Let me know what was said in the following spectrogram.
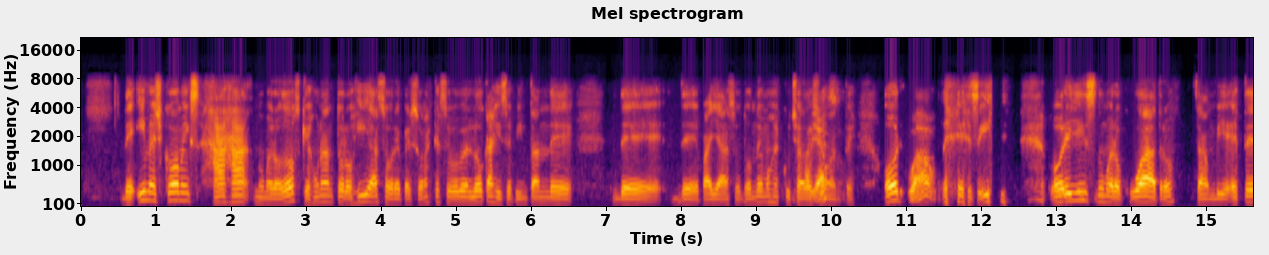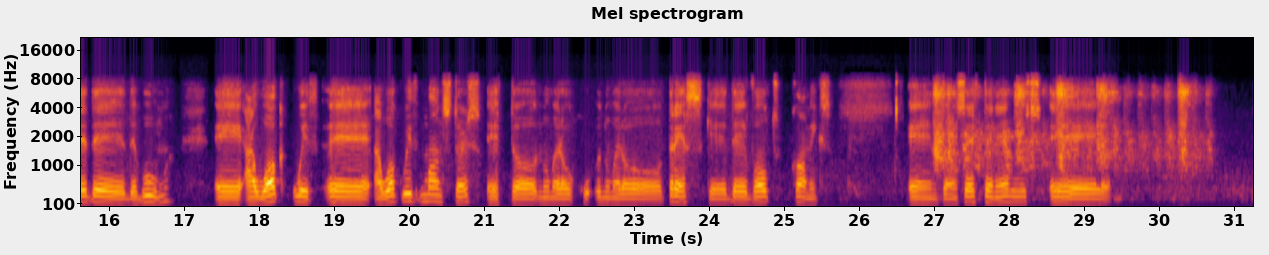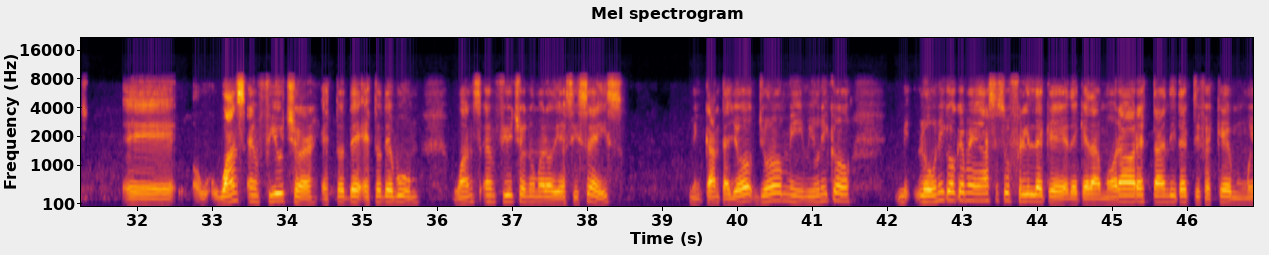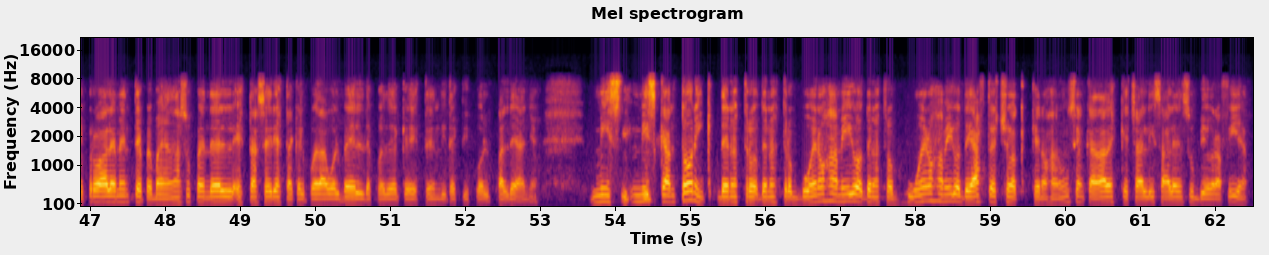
De Image Comics, Jaja número 2, que es una antología sobre personas que se vuelven locas y se pintan de, de, de payasos. ¿Dónde hemos escuchado eso antes? wow. sí. Origins número 4, también. Este es de, de Boom eh, a Walk with eh, Walk with Monsters, esto número número 3, que es de Vault Comics. Entonces tenemos eh, Once and Future, esto es de esto de Boom, Once and Future número 16. Me encanta. Yo, yo mi único lo único que me hace sufrir de que, de que Damora ahora está en Detective es que muy probablemente pues, vayan a suspender esta serie hasta que él pueda volver después de que esté en Detective por un par de años. Miss, Miss Cantonic, de, nuestro, de nuestros buenos amigos, de nuestros buenos amigos de Aftershock, que nos anuncian cada vez que Charlie sale en su biografía.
